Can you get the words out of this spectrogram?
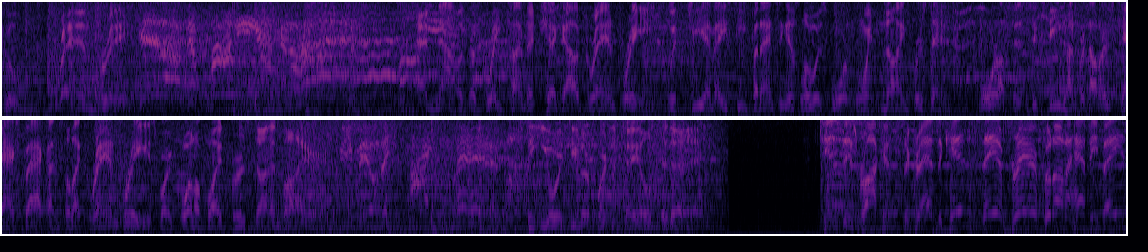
coupe, Grand Prix. And now is a great time to check out Grand Prix with GMAC financing as low as 4.9% or up to $1,600 cash back on select Grand Prix for qualified first-time buyers. See your dealer for details today. Tuesday's rockin', so grab the kids, say a prayer, put on a happy face,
